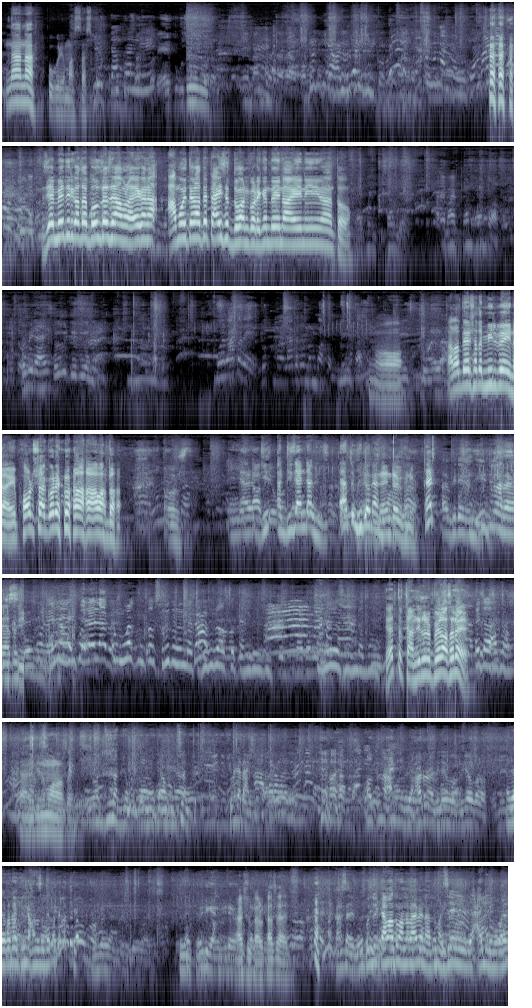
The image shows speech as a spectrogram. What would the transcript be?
না না পুকুরে মাছ চাষ করে যে মেয়েদের কথা বলতেছে আমরা এখানে আমইতে রাতে টাইসের দোকান করে কিন্তু এই না এই না তো। ও তাহলে তো এর সাথে মিলবেই না এই ফর্সা করে আলাদা। ডিজাইনটা এত ভিডিও ডিজাইনটা ভিন্ন। এ তো চান্দিলের বেল আছে রে চান্দিল মন আছে আসুক আর কাছে আস না তোমার যে আইডি মোবাইল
